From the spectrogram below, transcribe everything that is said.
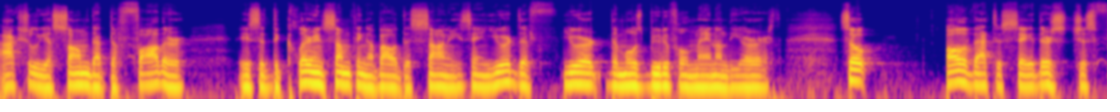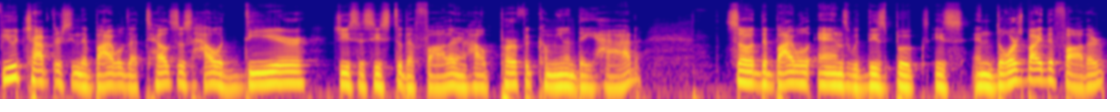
actually a psalm that the Father is declaring something about the Son. He's saying you're the you're the most beautiful man on the earth. So all of that to say there's just few chapters in the Bible that tells us how dear Jesus is to the Father and how perfect communion they had. So the Bible ends with this book is endorsed by the Father,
